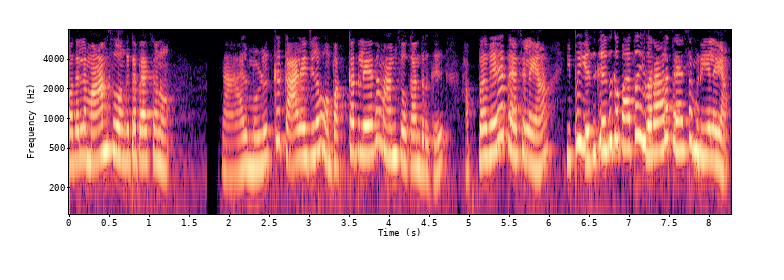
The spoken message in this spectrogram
முதல்ல மாம்சு உன்கிட்ட பேசணும். நாள் முழுக்க காலேஜில் உன் பக்கத்துலேயே தான் மாம்சு உட்காந்துருக்கு அப்பவே பேசலையாம். இப்போ எதுக்கு எதுக்கு பார்த்தோம் இவரால் பேச முடியலையாம்.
